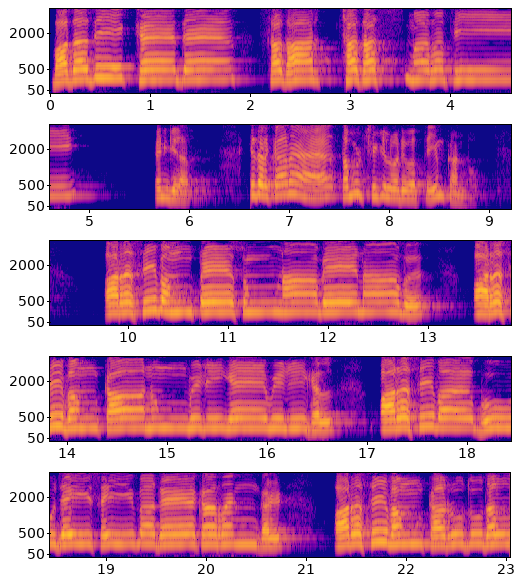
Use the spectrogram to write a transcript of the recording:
வததி கேதே சதார்ச்சதஸ்மரதி. என்கிறார். இதற்கான தமிழ் சிகில் வடிவத்தையும் காண்போம். பரசிவம் பேசும் நாவே நாவு. பரசிவம் காணும் விழியே விழிகள். பரசிவ பூஜை செய்வதே கரங்கள் பரசிவம் கருதுதல்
